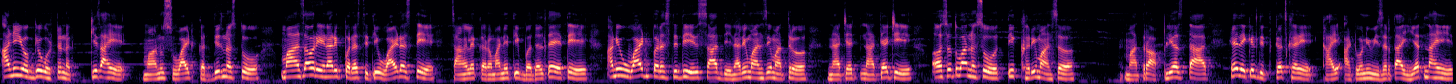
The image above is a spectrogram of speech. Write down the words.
आणि योग्य गोष्ट नक्कीच आहे. माणूस वाईट कधीच नसतो. माणसावर येणारी परिस्थिती वाईट असते. चांगल्या कर्माने ती बदलता येते आणि वाईट परिस्थितीत साथ देणारी माणसे मात्र नात्या नात्याची असत्वा नसो ती खरी माणसं मात्र आपली असतात. हे देखील तितकंच खरे. काही आठवणी विसरता येत नाहीत.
